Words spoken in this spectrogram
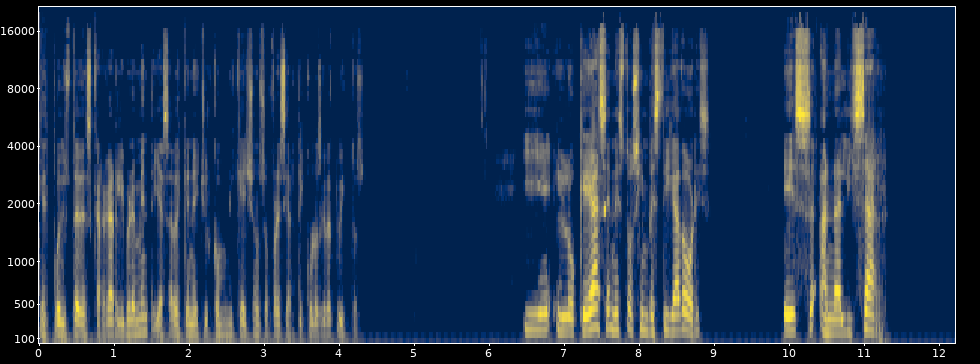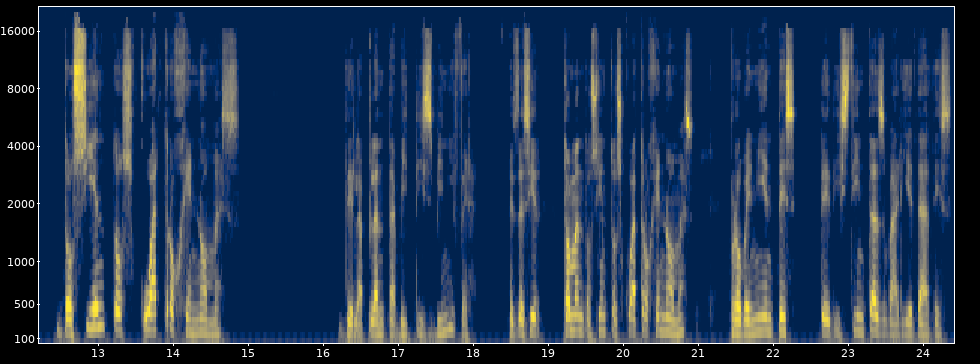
que puede usted descargar libremente, ya sabe que Nature Communications ofrece artículos gratuitos. Y lo que hacen estos investigadores es analizar 204 genomas de la planta Vitis vinifera. Es decir, toman 204 genomas provenientes de distintas variedades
